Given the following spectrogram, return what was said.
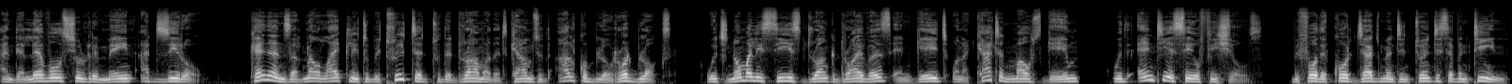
and their levels should remain at zero. Kenyans are now likely to be treated to the drama that comes with alcoblow roadblocks, which normally sees drunk drivers engage on a cat and mouse game with NTSA officials. Before the court judgment in 2017,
